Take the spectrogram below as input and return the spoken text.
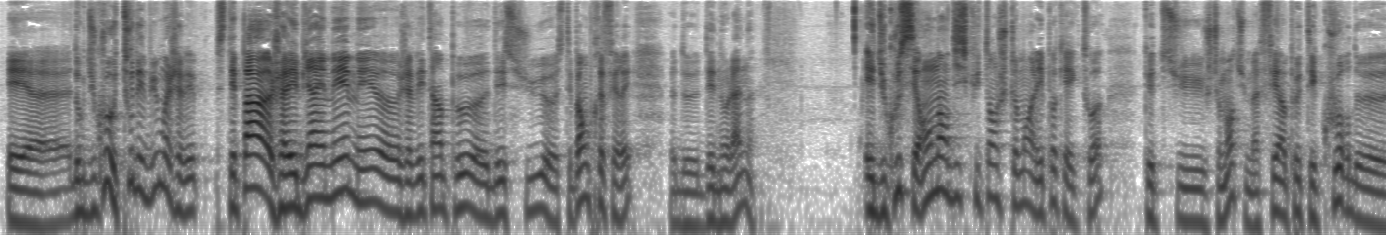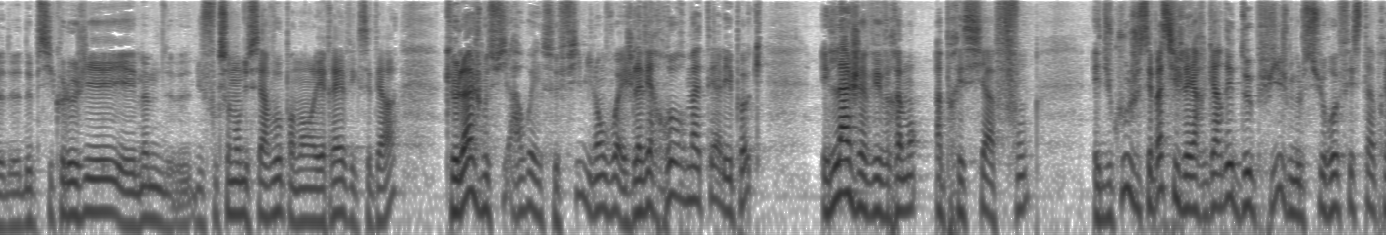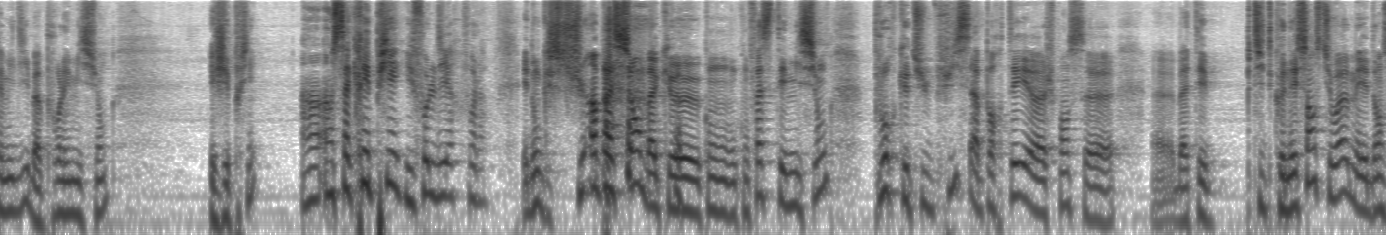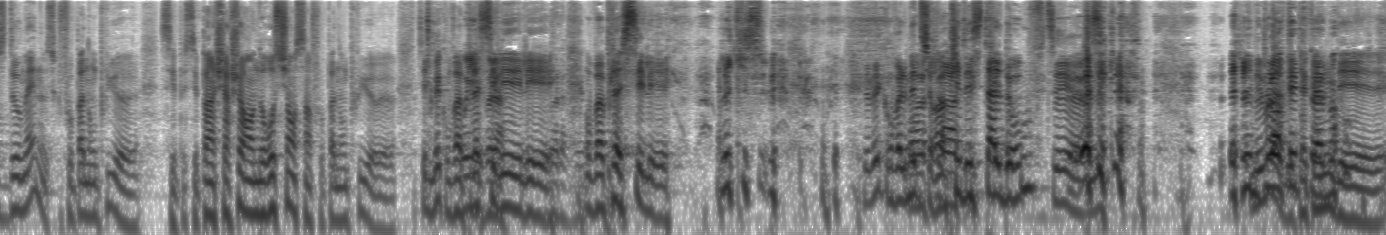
Et euh, donc du coup, au tout début, moi, j'avais, c'était pas, j'avais bien aimé, mais euh, j'avais été un peu déçu. c'était pas mon préféré de des Nolan. Et du coup, c'est en en discutant justement à l'époque avec toi que tu justement tu m'as fait un peu tes cours de, de, de psychologie et même de- du fonctionnement du cerveau pendant les rêves, etc. Que là, je me suis dit, ah ouais, ce film, il envoie. Et je l'avais re-rematé à l'époque. Et là, j'avais vraiment apprécié à fond. Et du coup, je sais pas si je l'avais regardé depuis. Je me le suis refait cet après-midi bah, pour l'émission. Et j'ai pris un, un sacré pied, il faut le dire. Voilà. Et donc, je suis impatient bah, que qu'on qu'on fasse cette émission pour que tu puisses apporter, euh, je pense, euh, euh, bah, tes petites connaissances, tu vois, mais dans ce domaine, parce qu'il faut pas non plus, c'est c'est pas un chercheur en neurosciences, hein, faut pas non plus, tu sais, le mec, on va Oui, placer voilà. les, les- Voilà. on va placer les, Les le mec, on va le On mettre va sur un piédestal de ouf, tu sais. Ouais, c'est clair. Mais voilà, mais t'as quand même des,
